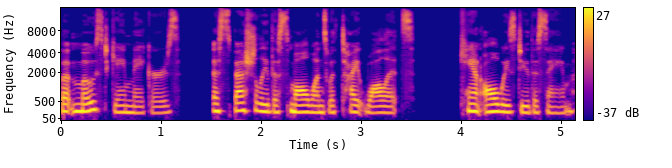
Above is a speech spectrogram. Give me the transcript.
but most game makers, especially the small ones with tight wallets, can't always do the same.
